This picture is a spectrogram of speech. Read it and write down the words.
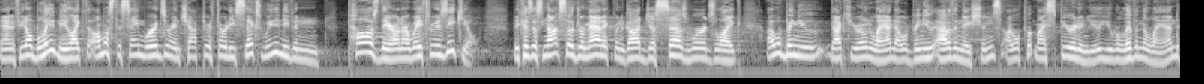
And if you don't believe me, like the, almost the same words are in chapter 36. We didn't even pause there on our way through Ezekiel because it's not so dramatic when God just says words like, I will bring you back to your own land. I will bring you out of the nations. I will put my spirit in you. You will live in the land.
